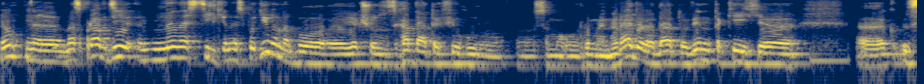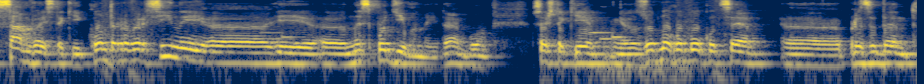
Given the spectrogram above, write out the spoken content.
Ну е, насправді не настільки несподівано, бо е, якщо згадати фігуру е, самого Румена Радєва, да, то він такий сам весь такий контроверсійний і несподіваний. Да, бо все ж таки, з одного боку, це президент.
